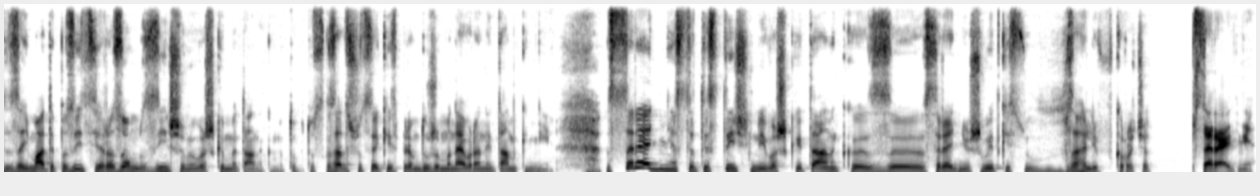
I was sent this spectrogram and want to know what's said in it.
займати позиції разом з іншими важкими танками. Тобто сказати, що це якийсь прям дуже маневрений танк, ні. Середньостатистичний важкий танк з середньою швидкістю, взагалі, коротше, середнє.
